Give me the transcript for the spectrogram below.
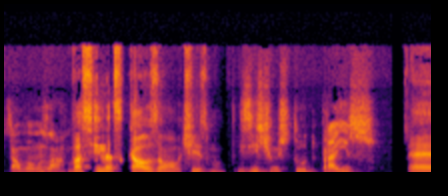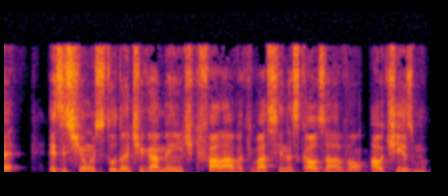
Então vamos lá. Vacinas causam autismo? Existe um estudo para isso? É, existia um estudo antigamente que falava que vacinas causavam autismo.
